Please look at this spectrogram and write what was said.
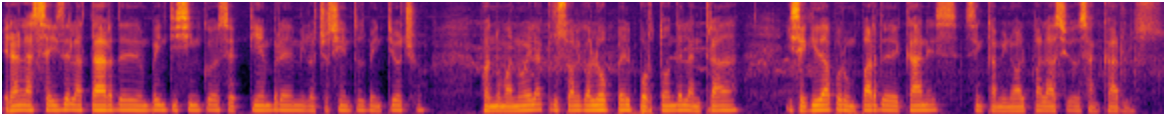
Eran las seis de la tarde de un 25 de septiembre de 1828, cuando Manuela cruzó al galope el portón de la entrada y seguida por un par de decanes se encaminó al Palacio de San Carlos.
